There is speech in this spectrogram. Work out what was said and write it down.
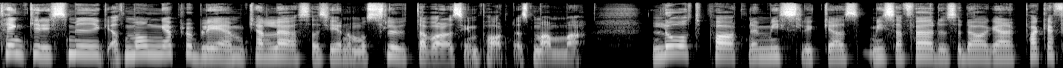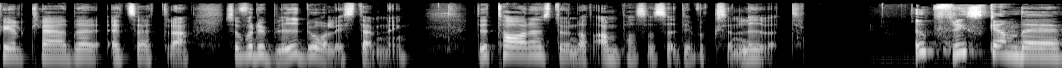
Tänker i smyg att många problem kan lösas genom att sluta vara sin partners mamma. Låt partnern misslyckas, missa födelsedagar, packa fel kläder etc. så får det bli dålig stämning. Det tar en stund att anpassa sig till vuxenlivet. Uppfriskande.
